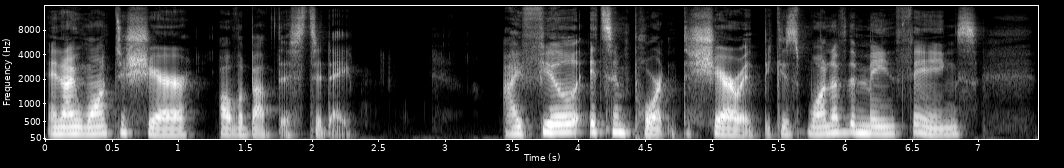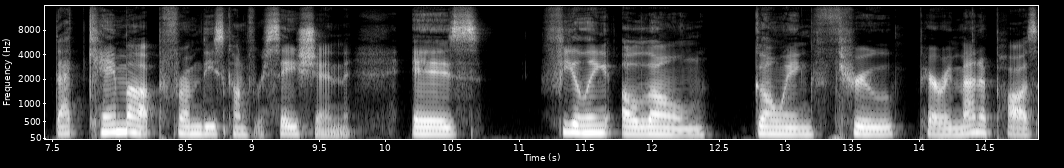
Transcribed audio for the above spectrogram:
And I want to share all about this today. I feel it's important to share it because one of the main things that came up from these conversation is feeling alone going through perimenopause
